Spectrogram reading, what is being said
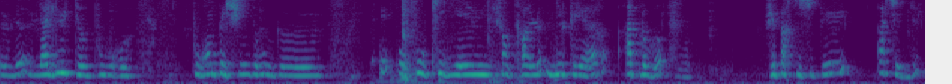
euh, la lutte pour, pour empêcher donc euh, au fond qu'il y ait une centrale nucléaire à Plogoff. J'ai participé à cette lutte.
